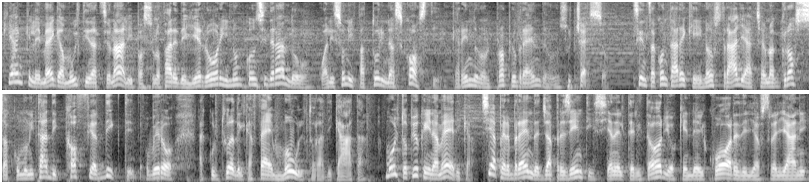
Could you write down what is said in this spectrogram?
che anche le mega multinazionali possono fare degli errori non considerando quali sono i fattori nascosti che rendono il proprio brand un successo. Senza contare che in Australia c'è una grossa comunità di coffee addicted, ovvero la cultura del caffè è molto radicata, molto più che in America, sia per brand già presenti sia nel territorio che nel cuore degli australiani,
